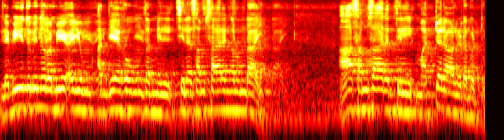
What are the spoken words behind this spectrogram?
ലബീദുബിൻ റബിയയും അദ്ദേഹവും തമ്മിൽ ചില സംസാരങ്ങളുണ്ടായി. ആ സംസാരത്തിൽ മറ്റൊരാൾ ഇടപെട്ടു.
